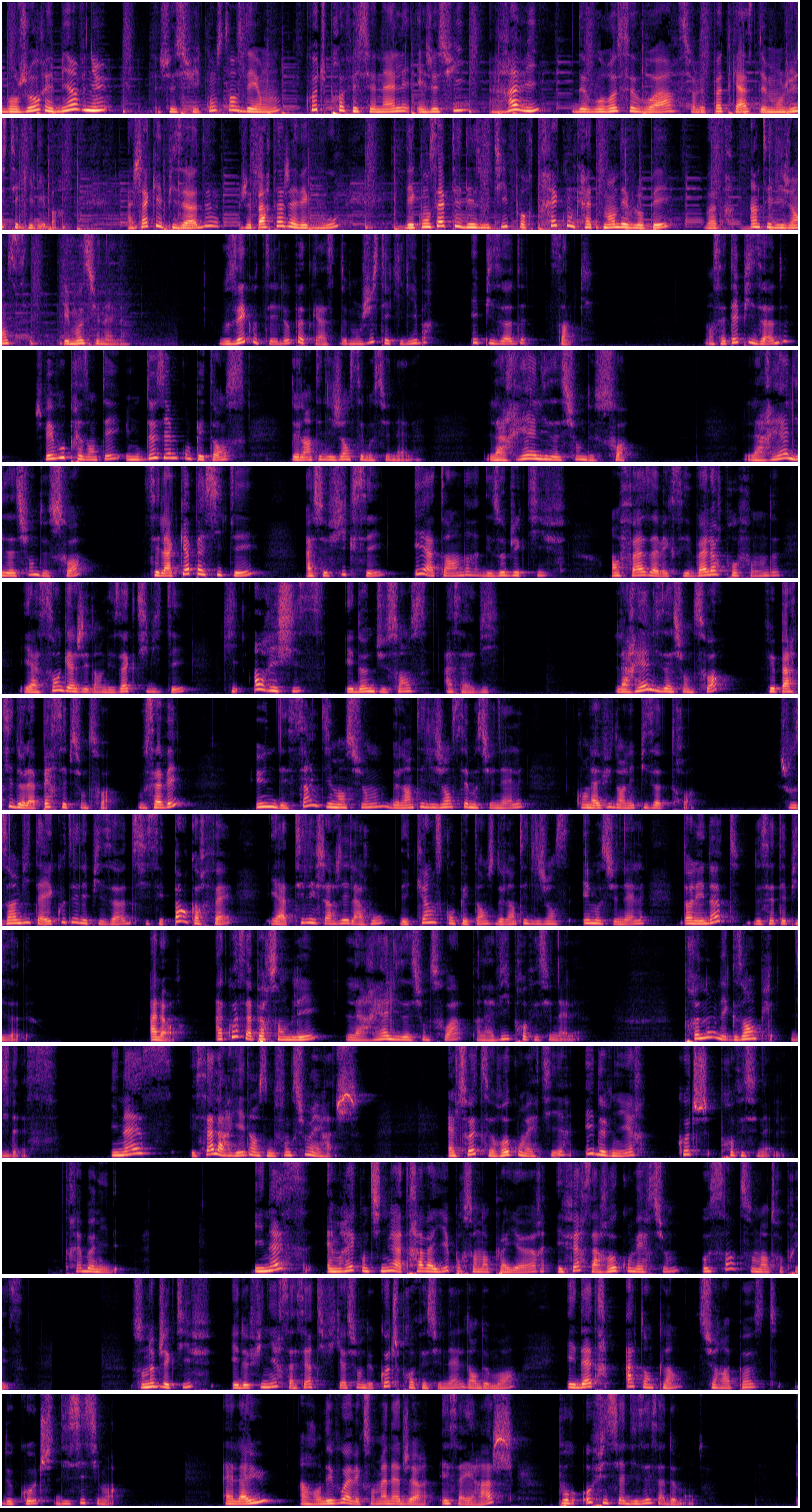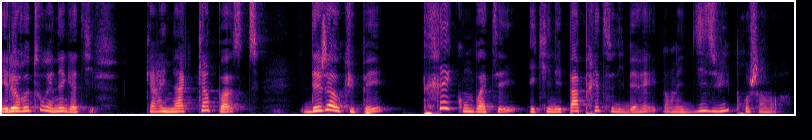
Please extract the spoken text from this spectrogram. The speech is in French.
Bonjour et bienvenue. Je suis Constance Déon, coach professionnelle et je suis ravie de vous recevoir sur le podcast de Mon Juste Équilibre. À chaque épisode, je partage avec vous des concepts et des outils pour très concrètement développer votre intelligence émotionnelle. Vous écoutez le podcast de Mon Juste Équilibre, épisode 5. Dans cet épisode, je vais vous présenter une deuxième compétence de l'intelligence émotionnelle, la réalisation de soi. La réalisation de soi, c'est la capacité à se fixer et atteindre des objectifs en phase avec ses valeurs profondes et à s'engager dans des activités qui enrichissent et donnent du sens à sa vie. La réalisation de soi fait partie de la perception de soi. Vous savez, une des cinq dimensions de l'intelligence émotionnelle qu'on a vu dans l'épisode 3. Je vous invite à écouter l'épisode si c'est pas encore fait et à télécharger la roue des 15 compétences de l'intelligence émotionnelle dans les notes de cet épisode. Alors, à quoi ça peut ressembler la réalisation de soi dans la vie professionnelle? Prenons l'exemple d'Inès. Inès est salariée dans une fonction RH. Elle souhaite se reconvertir et devenir coach professionnel. Très bonne idée. Inès aimerait continuer à travailler pour son employeur et faire sa reconversion au sein de son entreprise. Son objectif est de finir sa certification de coach professionnel dans deux mois et d'être à temps plein sur un poste de coach d'ici six mois. Elle a eu un rendez-vous avec son manager et sa RH pour officialiser sa demande. Et le retour est négatif, car il n'a qu'un poste déjà occupé, très convoité et qui n'est pas prêt de se libérer dans les 18 prochains mois.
